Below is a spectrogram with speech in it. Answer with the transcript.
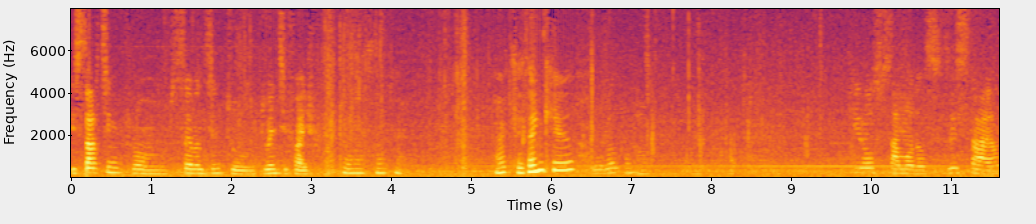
It's starting from 17 to 25. Yes, okay. Okay. Thank you. You're welcome. Here also some models. This style.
